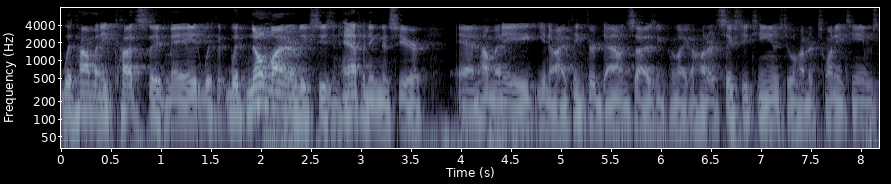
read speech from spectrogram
with how many cuts they've made, with with no minor league season happening this year, and how many, you know, I think they're downsizing from like 160 teams to 120 teams.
